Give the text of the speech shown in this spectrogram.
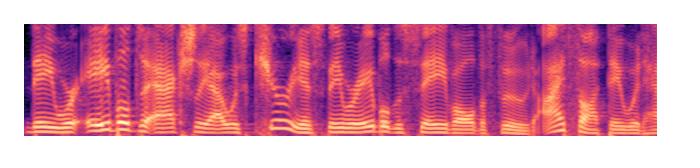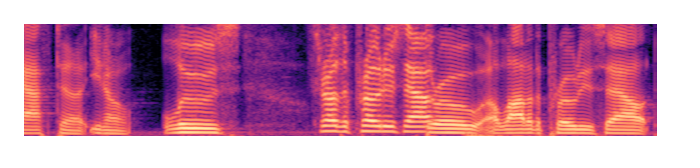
they were able to actually. I was curious. They were able to save all the food. I thought they would have to, you know, lose Throw the produce out. throw a lot of the produce out.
